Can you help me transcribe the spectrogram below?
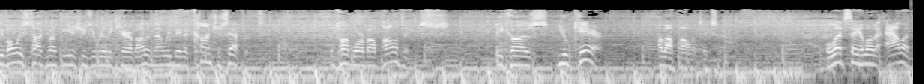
we've always talked about the issues you really care about, and now we've made a conscious effort to talk more about politics because you care about politics now. Let's say hello to Alan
